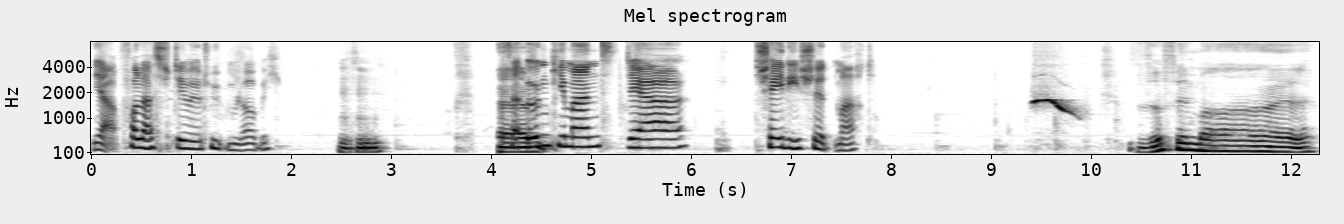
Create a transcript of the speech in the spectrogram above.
ja, voller Stereotypen, glaube ich. Mhm. Ist da Ähm, irgendjemand, der shady Shit macht? Würfel mal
